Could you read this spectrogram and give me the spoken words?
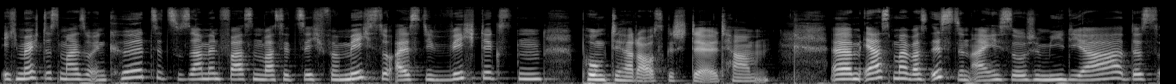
ich möchte es mal so in Kürze zusammenfassen, was jetzt sich für mich so als die wichtigsten Punkte herausgestellt haben. Ähm, erstmal, was ist denn eigentlich Social Media? Das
